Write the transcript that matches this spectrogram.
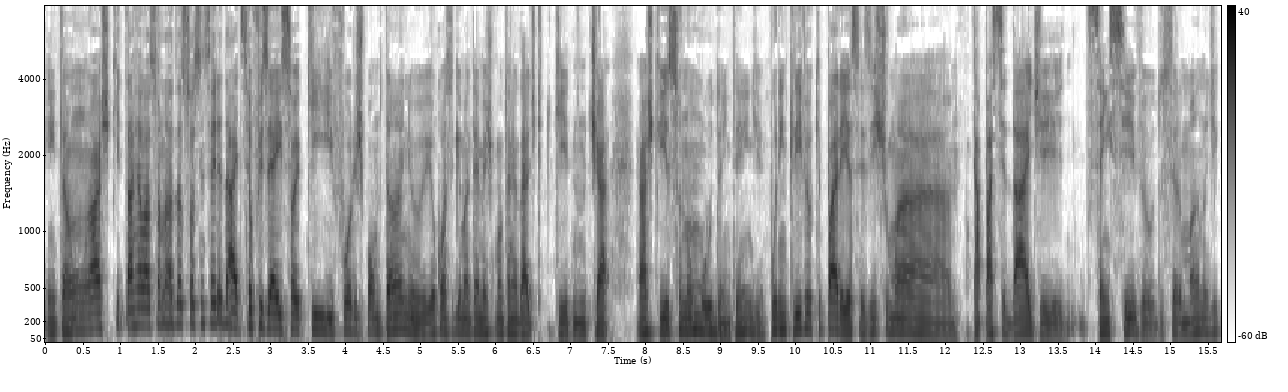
Então, eu acho que tá relacionado à sua sinceridade. Se eu fizer isso aqui e for espontâneo e eu conseguir manter a minha espontaneidade que, que no teatro, eu acho que isso não muda, entende? Por incrível que pareça, existe uma capacidade sensível do ser humano de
